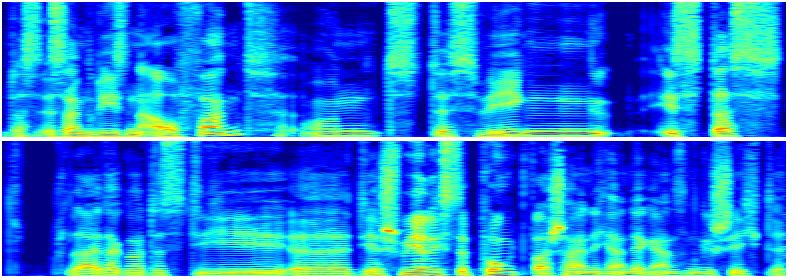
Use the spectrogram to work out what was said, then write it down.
Das ist ein Riesenaufwand und deswegen ist das leider Gottes die, äh, der schwierigste Punkt wahrscheinlich an der ganzen Geschichte.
